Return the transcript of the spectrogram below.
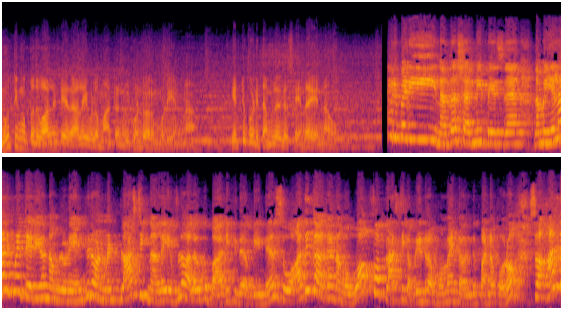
நூற்றி முப்பது வாலண்டியரால் இவ்வளோ மாற்றங்கள் கொண்டு வர முடியும்னா எட்டு கோடி தமிழர்கள் சேர்ந்தால் என்ன ஆகும்? எவ்ரிபடி நான் தான் ஷர்மி பேசுகிறேன் நம்ம எல்லாருக்குமே தெரியும் நம்மளோட என்விரான்மெண்ட் பிளாஸ்டிக்னால எவ்வளோ அளவுக்கு பாதிக்குது அப்படின்னு. ஸோ அதுக்காக நாங்கள் வாக் ஃபார் பிளாஸ்டிக் அப்படின்ற மூமெண்ட்டை வந்து பண்ண போகிறோம் ஸோ அந்த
